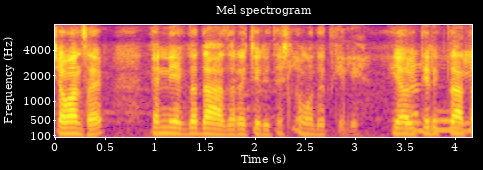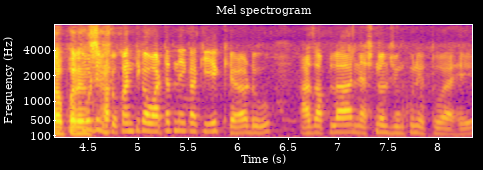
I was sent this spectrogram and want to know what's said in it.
चव्हाण साहेब त्यांनी एकदा दहा हजाराची रितेशला मदत केली. या व्यतिरिक्त आतापर्यंत शोकांतिका वाटत नाही का की एक खेळाडू आज आपला नॅशनल जिंकून येतो आहे?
